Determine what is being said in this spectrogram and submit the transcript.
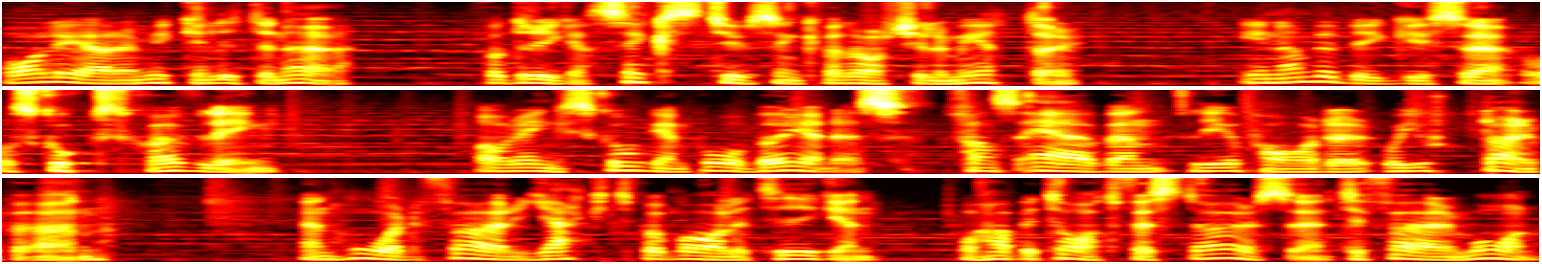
Bali är en mycket liten ö på dryga 6000 kvadratkilometer Innan bebyggelse och skogsskövling av regnskogen påbörjades fanns även leoparder och hjortar på ön. En hårdför jakt på baletigen och habitatförstörelse till förmån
